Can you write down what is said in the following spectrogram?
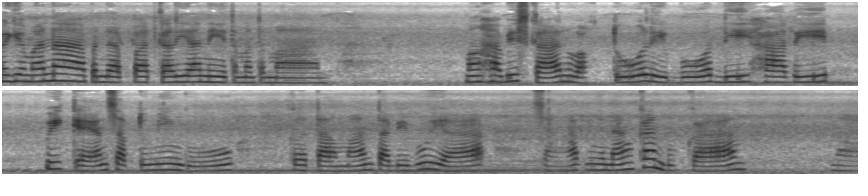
Bagaimana pendapat kalian nih, teman-teman? Menghabiskan waktu libur di hari weekend Sabtu Minggu ke Taman Tabebuya sangat menyenangkan bukan? Nah,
